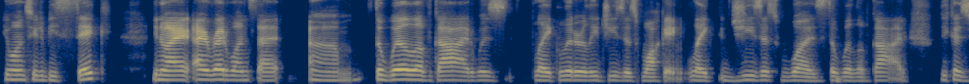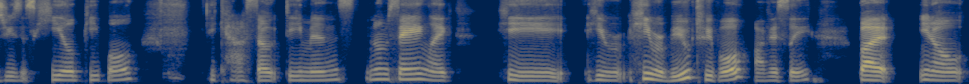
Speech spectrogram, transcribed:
he wants you to be sick? You know, I, I read once that um, the will of God was like literally Jesus walking, like Jesus was the will of God because Jesus healed people he cast out demons. You know what I'm saying? Like he he he rebuked people, obviously, but you know,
